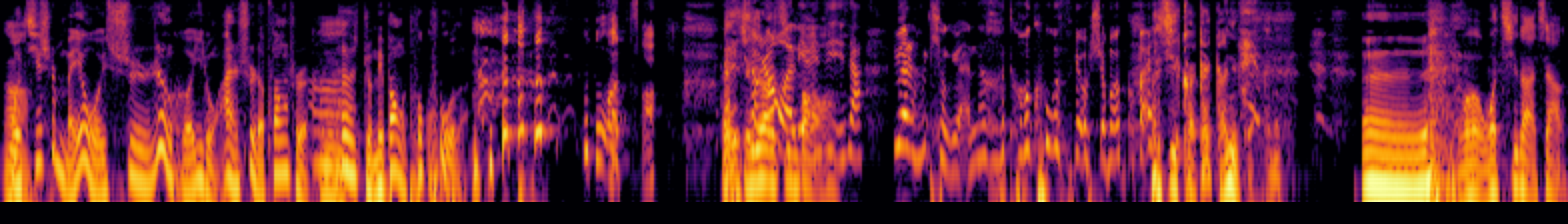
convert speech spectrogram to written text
啊我其实没有是任何一种暗示的方式，嗯他就准备帮我脱裤子。我操！哎，这请让我联系一下，月亮挺圆的和脱裤子有什么关哎，系？去赶赶赶紧说，赶紧嗯，我我期待下个。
